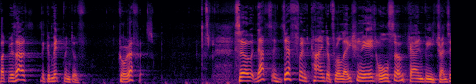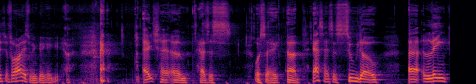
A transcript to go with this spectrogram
but without the commitment of co-reference. So that's a different kind of relation. It also can be transitivized. H um, has a, or say, uh, S has a pseudo uh, link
